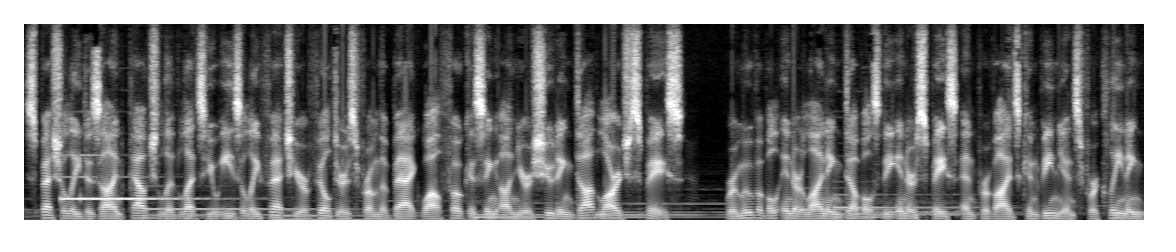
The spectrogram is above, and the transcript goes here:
specially designed pouch lid lets you easily fetch your filters from the bag while focusing on your shooting. Large space, removable inner lining doubles the inner space and provides convenience for cleaning.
